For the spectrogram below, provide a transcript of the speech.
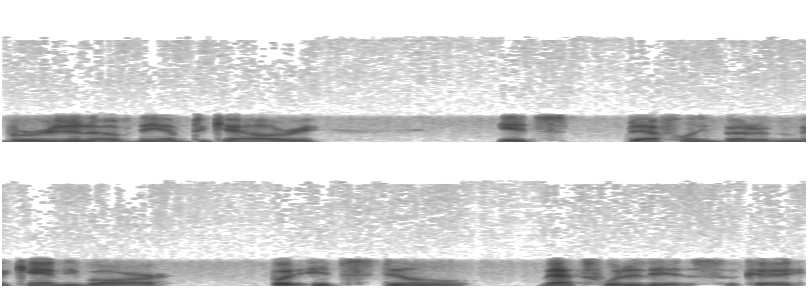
version of the empty calorie. It's definitely better than the candy bar, but it's still that's what it is. Okay,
